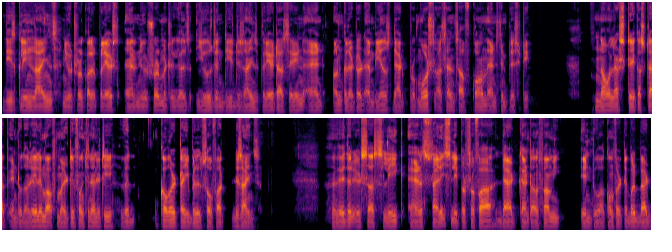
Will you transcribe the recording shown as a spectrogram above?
These clean lines, neutral color palettes, and neutral materials used in these designs create a serene and uncluttered ambience that promotes a sense of calm and simplicity. Now let's take a step into the realm of multifunctionality with convertible sofa designs. Whether it's a sleek and stylish sleeper sofa that can transform into a comfortable bed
